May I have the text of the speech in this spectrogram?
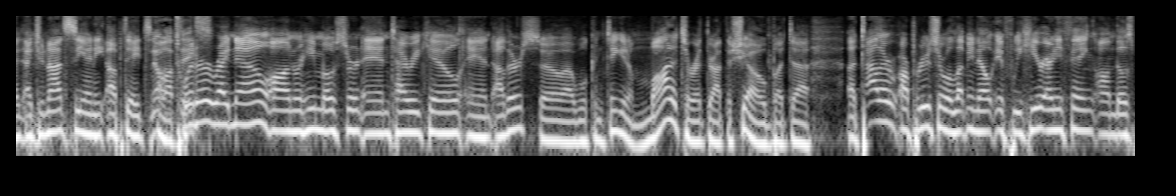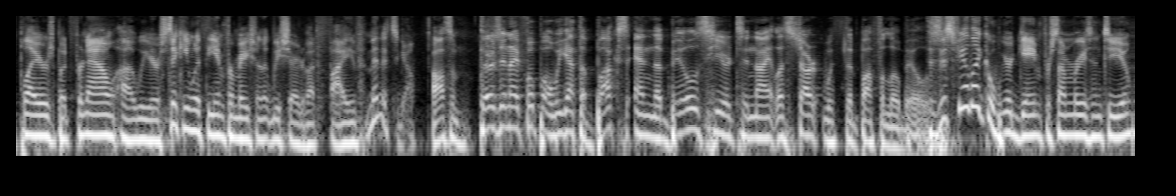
I, I do not see any updates No on updates. Twitter right now on Raheem Mostert and Tyreek Hill and others. So uh, we'll continue to monitor it throughout the show. But uh, uh, Tyler, our producer, will let me know if we hear anything on those players. But for now, uh, we are sticking with the information that we shared about five minutes ago. Awesome. Thursday night football. We got the Bucks and the Bills here tonight. Let's start with the Buffalo Bills. Does this feel like a weird game for some reason to you?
